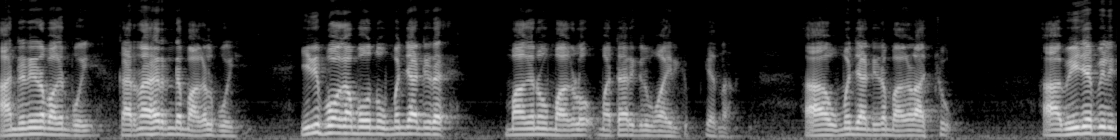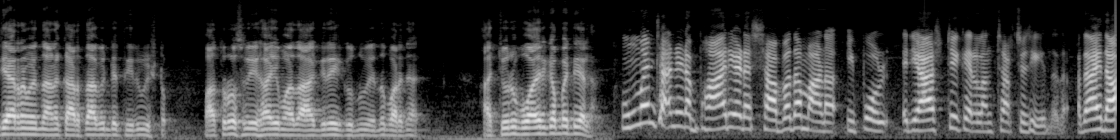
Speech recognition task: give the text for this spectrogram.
ആന്റണിയുടെ മകൻ പോയി കരുണാകരന്റെ മകൾ പോയി. ഇനി പോകാൻ പോകുന്ന ഉമ്മൻചാണ്ടിയുടെ മകനോ മകളോ മറ്റാരെങ്കിലും ആയിരിക്കും എന്നാണ്. ആ ഉമ്മൻചാണ്ടിയുടെ മകൾ അച്ചു. ആ ബി ജെ പിയിൽ ചേരണമെന്നാണ് കർത്താവിന്റെ തിരുവിഷ്ടം. പത്രോസ് ലീഹായും അത് ആഗ്രഹിക്കുന്നു എന്ന് പറഞ്ഞാൽ അച്ചുവിന് പോകാതിരിക്കാൻ പറ്റിയല്ല. ഉമ്മൻചാണ്ടിയുടെ ഭാര്യയുടെ ശപഥമാണ് ഇപ്പോൾ രാഷ്ട്രീയ കേരളം ചർച്ച ചെയ്യുന്നത്. അതായത്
